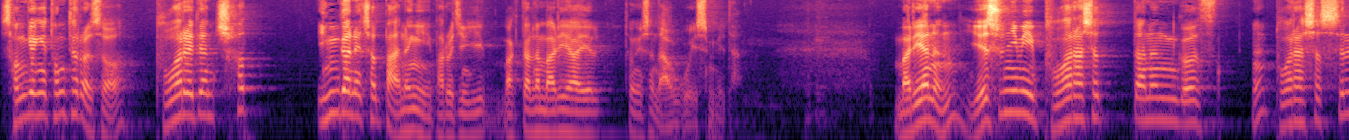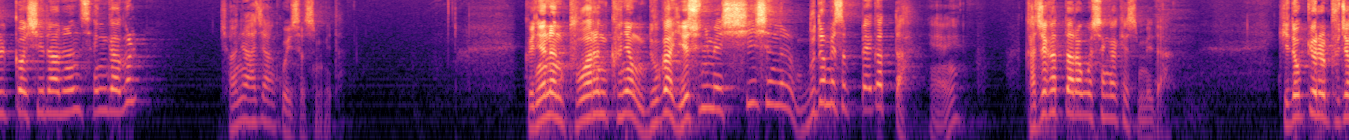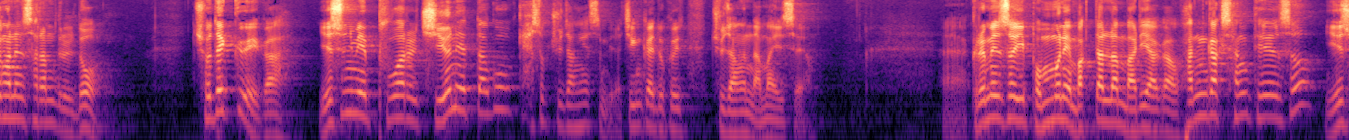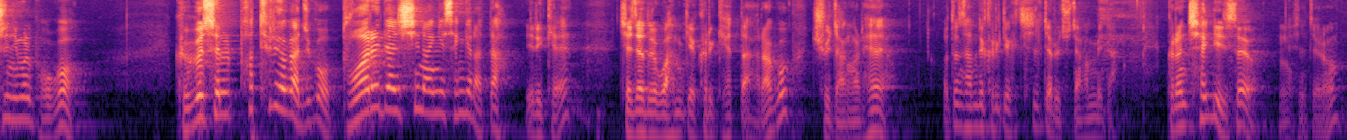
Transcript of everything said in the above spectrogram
성경이 통틀어서 부활에 대한 첫 인간의 첫 반응이 바로 지금 이 막달라 마리아를 통해서 나오고 있습니다. 마리아는 예수님이 부활하셨다는 것, 부활하셨을 것이라는 생각을 전혀 하지 않고 있었습니다. 그녀는 부활은 그냥 누가 예수님의 시신을 무덤에서 빼갔다, 예, 가져갔다라고 생각했습니다. 기독교를 부정하는 사람들도 초대교회가 예수님의 부활을 지연했다고 계속 주장했습니다. 지금까지도 그 주장은 남아 있어요. 그러면서 이 본문의 막달란 마리아가 환각 상태에서 예수님을 보고 그것을 퍼뜨려 가지고 부활에 대한 신앙이 생겨났다. 이렇게 제자들과 함께 그렇게 했다라고 주장을 해요. 어떤 사람들이 그렇게 실제로 주장합니다. 그런 책이 있어요. 네, 실제로.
